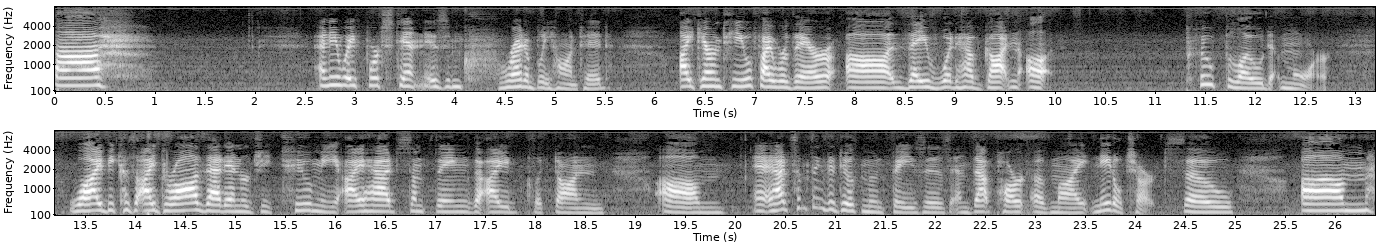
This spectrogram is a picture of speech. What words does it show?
Uh, anyway, Fort Stanton is incredibly haunted. I guarantee you, if I were there, uh, they would have gotten a poop load more. Why? Because I draw that energy to me. I had something that I clicked on. Um, and it had something to do with moon phases and that part of my natal chart. So, um,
